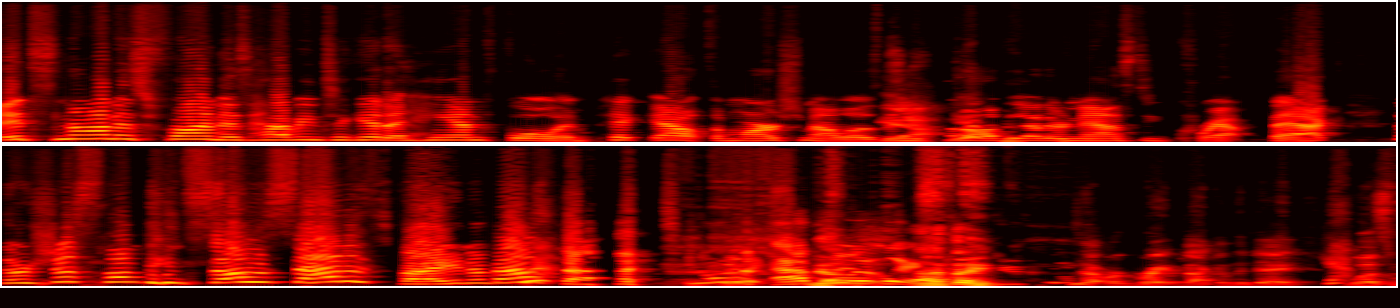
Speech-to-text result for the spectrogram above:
it's not as fun as having to get a handful and pick out the marshmallows and you put all the other nasty crap back. There's just something so satisfying about that. Totally, absolutely. I think Two things that were great back in the day Yeah. was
